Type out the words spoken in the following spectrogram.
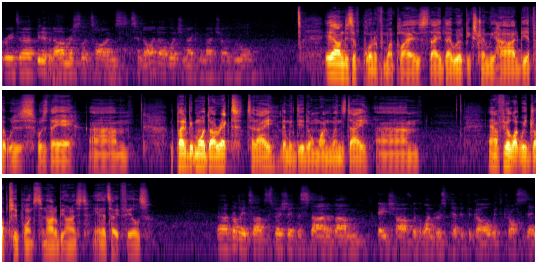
G'day, A bit of an arm wrestle at times tonight. Uh, what did you make of the match overall? Yeah, I'm disappointed for my players. They they worked extremely hard. The effort was was there. Um, we played a bit more direct today than we did on, on Wednesday. Um, and I feel like we dropped two points tonight, I'll be honest. Yeah, that's how it feels. Uh, probably at times, especially at the start of um, each half where the Wanderers peppered the goal with crosses and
